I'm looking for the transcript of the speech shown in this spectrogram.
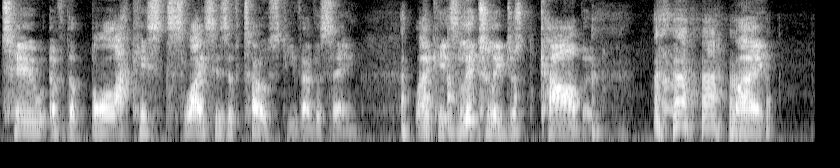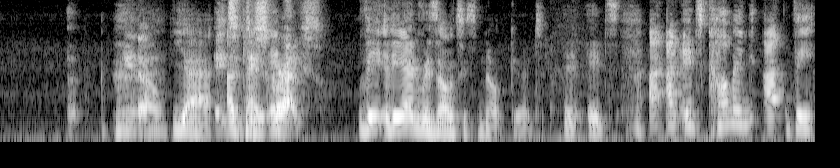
two of the blackest slices of toast you've ever seen. Like, it's literally just carbon. like, you know, Yeah, it's okay. a it's- disgrace. the the end result is not good. It, it's and and it's coming at the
